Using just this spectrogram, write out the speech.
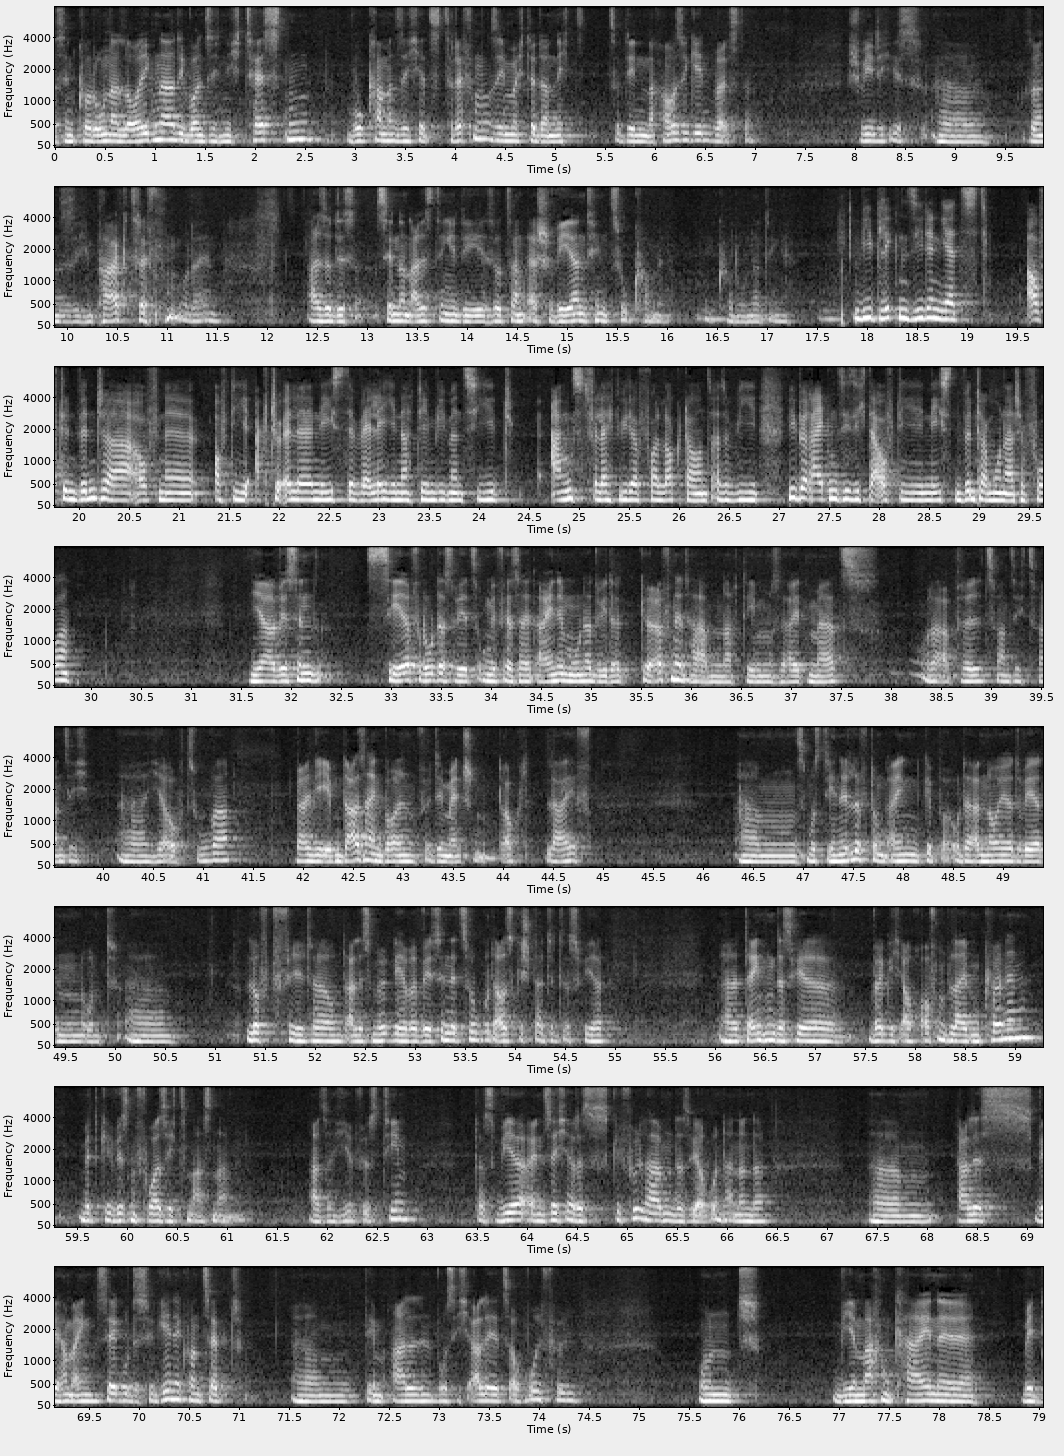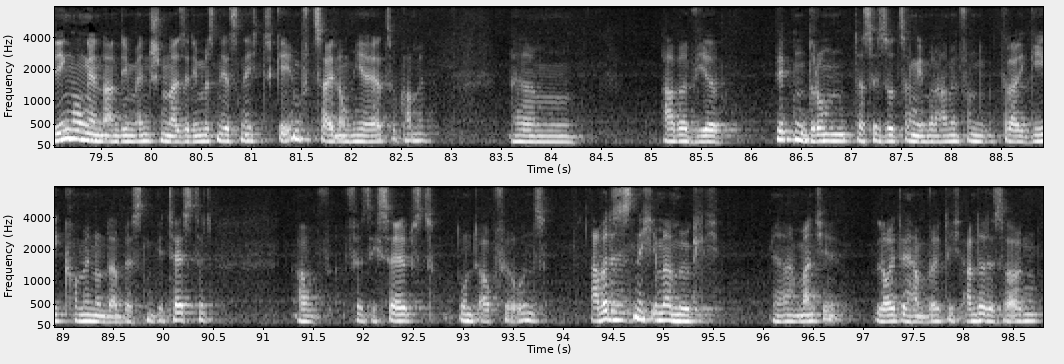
sind Corona-Leugner, die wollen sich nicht testen. Wo kann man sich jetzt treffen? Sie möchte dann nicht zu denen nach Hause gehen, weil es da schwierig ist. Äh, sollen sie sich im Park treffen oder im also das sind dann alles Dinge, die sozusagen erschwerend hinzukommen, die Corona-Dinge. Wie blicken Sie denn jetzt auf den Winter, auf, eine, auf die aktuelle nächste Welle, je nachdem, wie man sieht? Angst vielleicht wieder vor Lockdowns? Also wie, wie bereiten Sie sich da auf die nächsten Wintermonate vor? Ja, wir sind sehr froh, dass wir jetzt ungefähr seit einem Monat wieder geöffnet haben, nachdem seit März oder April 2020 äh, hier auch zu war, weil wir eben da sein wollen für die Menschen und auch live. Ähm, es musste hier eine Lüftung oder erneuert werden und äh, Luftfilter und alles Mögliche, aber wir sind jetzt so gut ausgestattet, dass wir äh, denken, dass wir wirklich auch offen bleiben können mit gewissen Vorsichtsmaßnahmen. Also hier fürs Team, dass wir ein sicheres Gefühl haben, dass wir auch untereinander ähm, alles, wir haben ein sehr gutes Hygienekonzept, ähm, dem all, wo sich alle jetzt auch wohlfühlen. Und wir machen keine Bedingungen an die Menschen, also die müssen jetzt nicht geimpft sein, um hierher zu kommen. Ähm, aber wir bitten darum, dass sie sozusagen im Rahmen von 3G kommen und am besten getestet, auch für sich selbst und auch für uns. Aber das ist nicht immer möglich. Ja, manche Leute haben wirklich andere Sorgen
